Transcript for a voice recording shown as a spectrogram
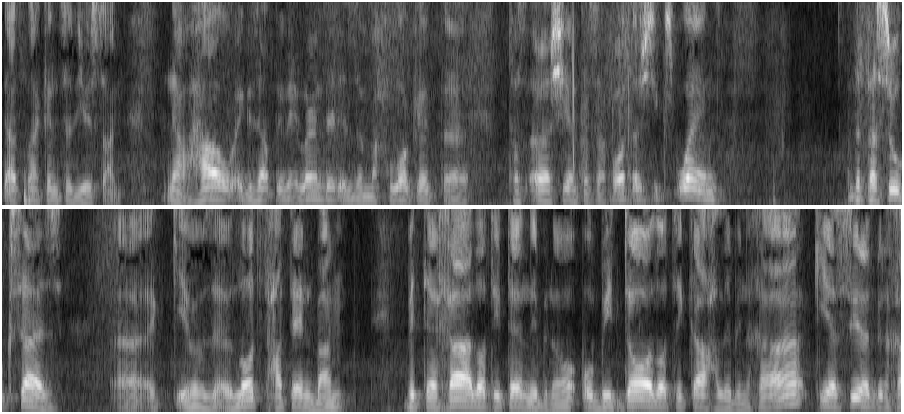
that's not considered your son. Now, how exactly they learned it is a mahloket uh, Rashi and Tosafot. She explains the pasuk says, uh, "Lot haten bam." ביתך לא תיתן לבנו, וביתו לא תיקח לבנך, כי יסיר את בנך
